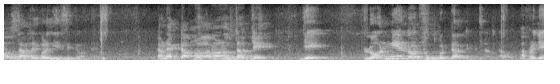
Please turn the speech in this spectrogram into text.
অবস্থা আমাদের করে দিয়েছে ইতিমধ্যে। এমন একটা এমন অবস্থা হচ্ছে যে লোন নিয়ে লোন শোধ করতে হবে। আপনার যে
